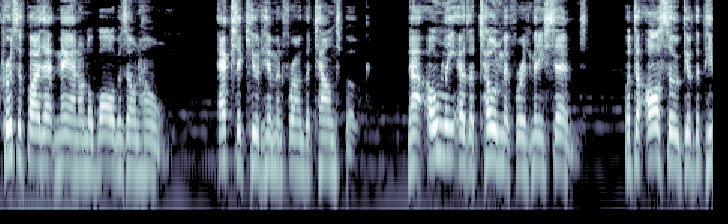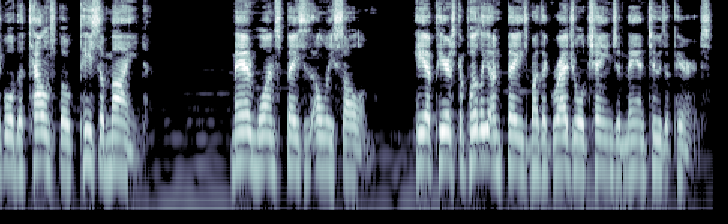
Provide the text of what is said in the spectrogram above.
Crucify that man on the wall of his own home. Execute him in front of the townsfolk, not only as atonement for his many sins, but to also give the people of the townsfolk peace of mind. Man 1's face is only solemn. He appears completely unfazed by the gradual change in Man 2's appearance.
